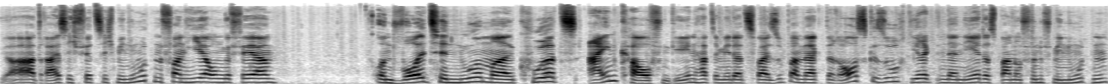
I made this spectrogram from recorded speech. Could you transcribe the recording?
ja, 30, 40 Minuten von hier ungefähr. Und wollte nur mal kurz einkaufen gehen. Hatte mir da zwei Supermärkte rausgesucht, direkt in der Nähe. Das war nur fünf Minuten.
